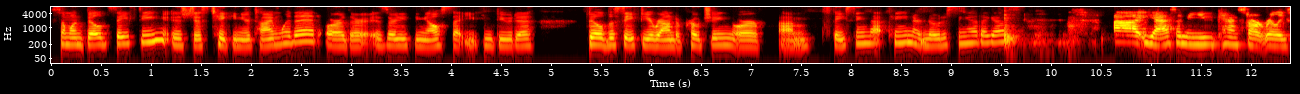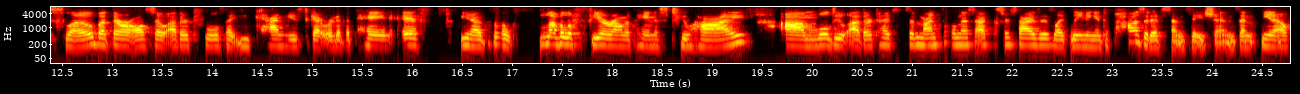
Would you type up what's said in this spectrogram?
someone build safety? Is just taking your time with it, or there is there anything else that you can do to build the safety around approaching or um, facing that pain or noticing it, I guess? Uh, yes. I mean, you can start really slow, but there are also other tools that you can use to get rid of the pain. If, you know, the level of fear around the pain is too high, um, we'll do other types of mindfulness exercises like leaning into positive sensations. And, you know,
